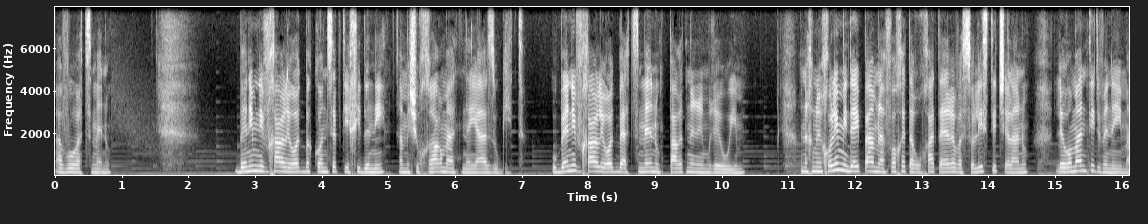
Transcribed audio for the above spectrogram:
עבור עצמנו. בין אם נבחר לראות בקונספט יחידני, המשוחרר מהתניה הזוגית, ובין נבחר לראות בעצמנו פרטנרים ראויים, אנחנו יכולים מדי פעם להפוך את ארוחת הערב הסוליסטית שלנו לרומנטית ונעימה.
